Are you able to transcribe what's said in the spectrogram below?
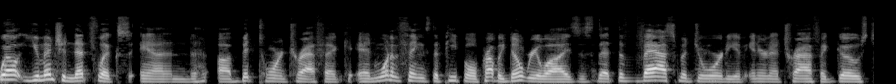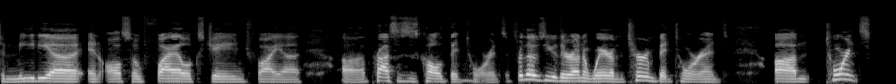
Well, you mentioned Netflix and uh, BitTorrent traffic, and one of the things that people probably don't realize is that the vast majority of internet traffic goes to media and also file exchange via uh, processes called BitTorrents. For those of you that are unaware of the term BitTorrent, um, torrents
